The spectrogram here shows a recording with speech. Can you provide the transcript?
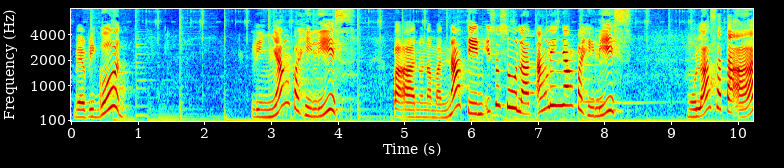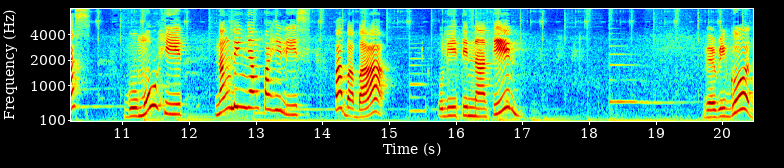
Very good. Linyang pahilis. Paano naman natin isusulat ang linyang pahilis? Mula sa taas, gumuhit ng linyang pahilis pababa. Ulitin natin. Very good.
